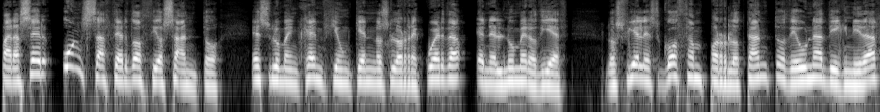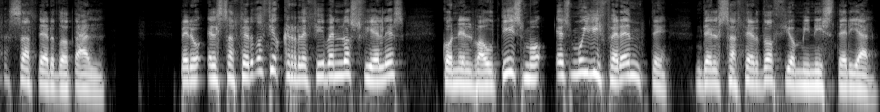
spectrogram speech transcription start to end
para ser un sacerdocio santo. Es Lumen Gentium quien nos lo recuerda en el número 10. Los fieles gozan, por lo tanto, de una dignidad sacerdotal. Pero el sacerdocio que reciben los fieles con el bautismo es muy diferente del sacerdocio ministerial.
